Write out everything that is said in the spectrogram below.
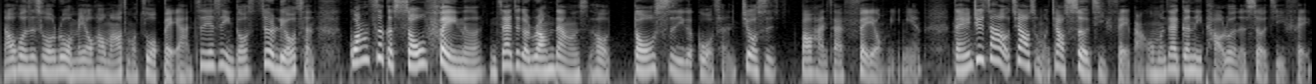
然后或者是说如果没有的话，我们要怎么做备案？这些事情都是这个流程，光这个收费呢，你在这个 round down 的时候都是一个过程，就是包含在费用里面，等于就叫叫什么叫设计费吧？我们在跟你讨论的设计费。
